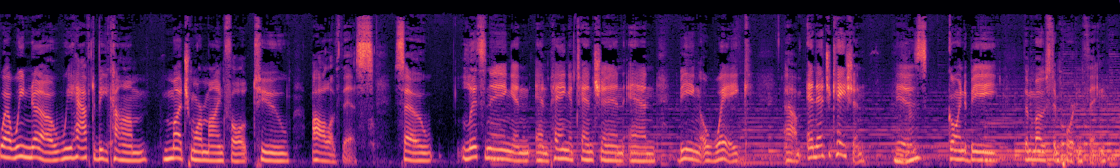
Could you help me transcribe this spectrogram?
well, we know we have to become much more mindful to all of this. So, listening and, and paying attention and being awake um, and education mm-hmm. is going to be the most important thing.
